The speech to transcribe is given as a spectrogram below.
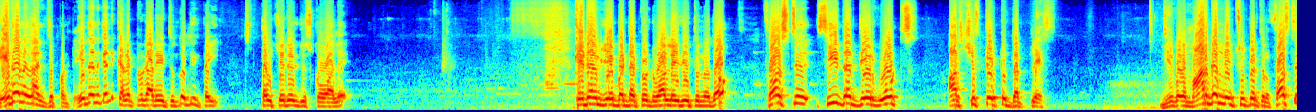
ఏదైనా కానీ చెప్పండి. ఏదైనా కానీ కలెక్టర్ గారు ఏదైతుందో దీనిపై తగు చర్యలు తీసుకోవాలి. కేటాయింపు చేయబడ్డటువంటి వాళ్ళు ఏదైతున్నదో first see that their votes are shifted to that place దీనికి ఒక మార్గం నేను చూపెడుతున్నాను. First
